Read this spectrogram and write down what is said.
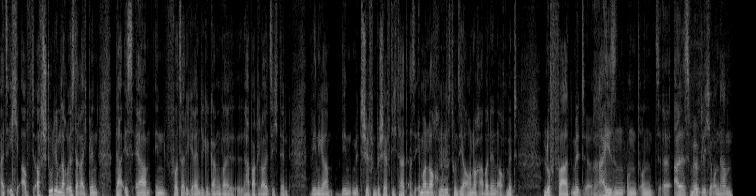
Als ich auf, aufs Studium nach Österreich bin, da ist er in vorzeitige Rente gegangen, weil Hapag-Lloyd sich denn weniger den, mit Schiffen beschäftigt hat. Also immer noch, mhm. und das tun sie ja auch noch, aber dann auch mit Luftfahrt, mit Reisen und, und äh, alles Mögliche und haben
